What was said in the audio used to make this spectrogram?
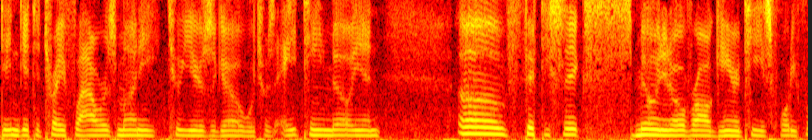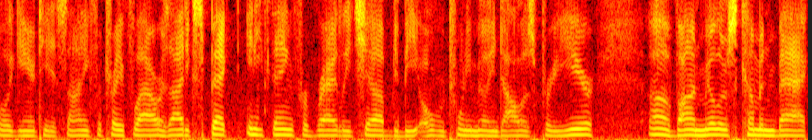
Didn't get to Trey Flowers money two years ago, which was 18 million. Um, 56 million in overall guarantees, 40 fully guaranteed at signing for Trey Flowers. I'd expect anything for Bradley Chubb to be over 20 million dollars per year. Uh, Von Miller's coming back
